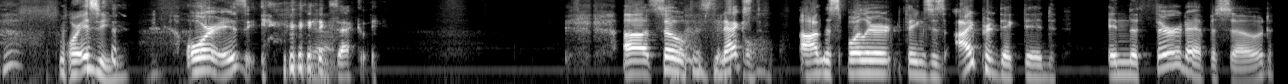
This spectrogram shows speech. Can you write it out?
or is he? or is he exactly? Uh, so What is this next on the spoiler things is I predicted in the third episode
